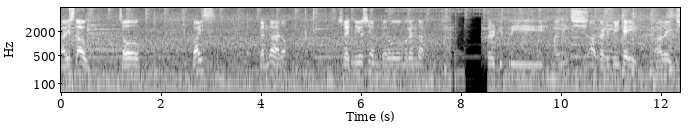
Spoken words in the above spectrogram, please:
Ayos daw. So, guys, ganda ano? Slightly used yan, pero maganda. 33 mileage. Ah, 33k mileage.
